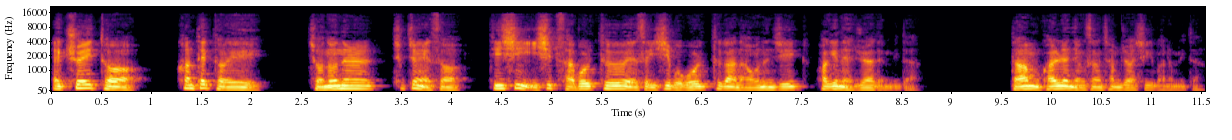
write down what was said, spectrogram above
액추에이터 컨택터의 전원을 측정해서 DC 24V에서 25V가 나오는지 확인해 줘야 됩니다. 다음 관련 영상 참조하시기 바랍니다.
